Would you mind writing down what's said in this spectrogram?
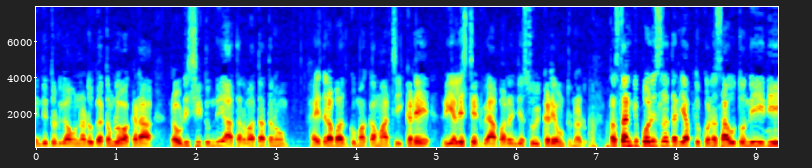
నిందితుడిగా ఉన్నాడు. గతంలో అక్కడ రౌడీ షీట్ ఉంది. ఆ తర్వాత అతను హైదరాబాద్కు మక్క మార్చి ఇక్కడే రియల్ ఎస్టేట్ వ్యాపారం చేస్తూ ఇక్కడే ఉంటున్నాడు. ప్రస్తుతానికి పోలీసుల దర్యాప్తు కొనసాగుతుంది. ఇది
